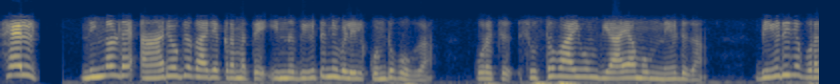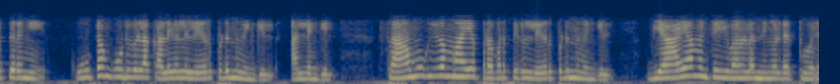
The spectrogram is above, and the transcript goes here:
ഹെൽത്ത് നിങ്ങളുടെ ആരോഗ്യ കാര്യക്രമത്തെ ഇന്ന് വീട്ടിനു വെളിയിൽ കൊണ്ടുപോകുക. കുറച്ച് ശുദ്ധവായുവും വ്യായാമവും നേടുക. വീടിന് പുറത്തിറങ്ങി കൂട്ടം കൂടിയുള്ള കളികളിൽ ഏർപ്പെടുന്നുവെങ്കിൽ അല്ലെങ്കിൽ സാമൂഹികമായ പ്രവർത്തികളിൽ ഏർപ്പെടുന്നുവെങ്കിൽ വ്യായാമം ചെയ്യുവാനുള്ള നിങ്ങളുടെ ത്വര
